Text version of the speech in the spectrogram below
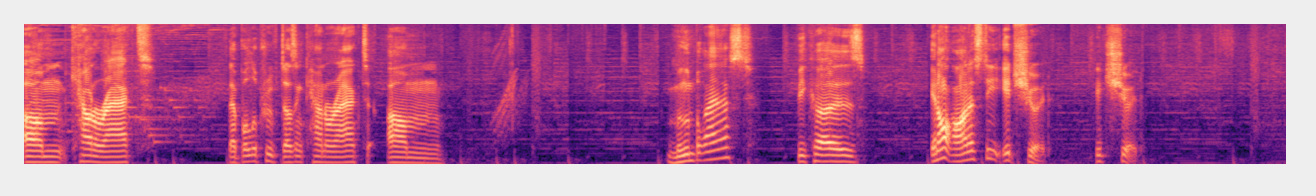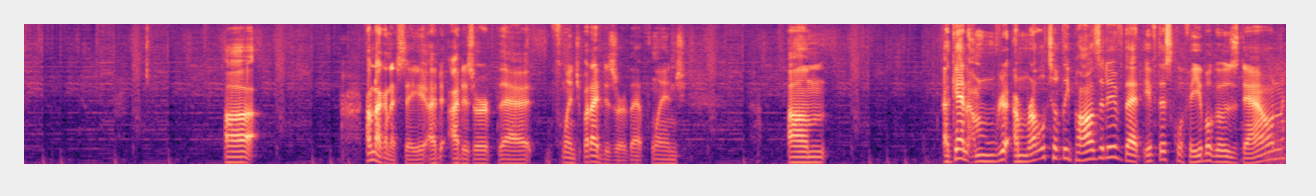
um counteract that Bulletproof doesn't counteract um Moonblast because in all honesty, it should. It should. Uh, I'm not gonna say I, I deserve that flinch, but I deserve that flinch. Um, again, I'm, re I'm relatively positive that if this Clefable goes down,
